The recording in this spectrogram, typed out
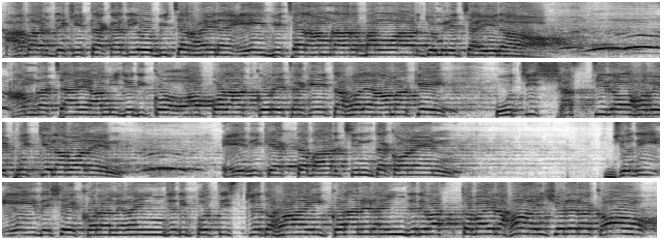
আবার দেখি টাকা দিয়েও বিচার হয় না। এই বিচার আমরা আর বাংলার জমিনে চাই না। আমরা চাই আমি যদি অপরাধ করে থাকি, তাহলে আমাকে উচিত শাস্তি দেওয়া হবে, ঠিক কিনা বলেন? এইদিকে একটা বার চিন্তা করেন। যদি এই দেশে কোরআনের আইন যদি প্রতিষ্ঠিত হয়, কোরআনের আইন যদি বাস্তবায়ন হয়, শুনে রাখো।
